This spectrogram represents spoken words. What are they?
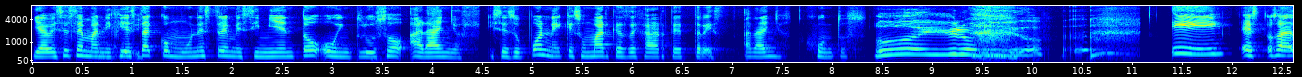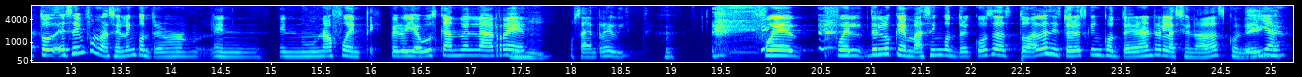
y a veces se manifiesta como un estremecimiento o incluso araños. Y se supone que su marca es dejarte tres araños juntos. ¡Ay, no miedo! Y o sea, esa información la encontré en, en, una fuente, pero ya buscando en la red, o sea, en Reddit, fue, fue de lo que más encontré cosas. Todas las historias que encontré eran relacionadas con ella?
